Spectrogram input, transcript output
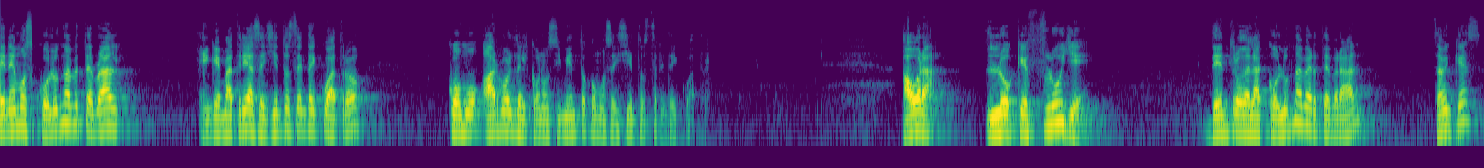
tenemos columna vertebral en gematría 634 como árbol del conocimiento como 634. Ahora, lo que fluye dentro de la columna vertebral, ¿saben qué es?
